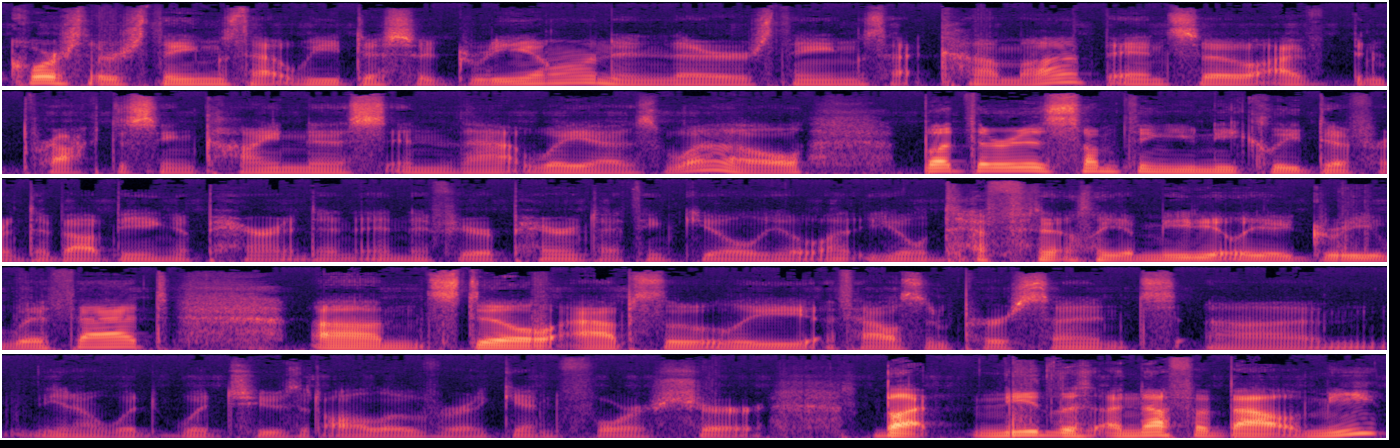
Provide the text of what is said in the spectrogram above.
course, there's things that we disagree on and there's things that come up. And so I've been practicing kindness in that way as well. But there is something uniquely different about being a parent. And, and if you're a parent, I think you'll, you'll, you'll definitely immediately agree with that. Um, still, absolutely a thousand percent, um, you know, would, would choose it all over again for sure. But needless enough about me.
